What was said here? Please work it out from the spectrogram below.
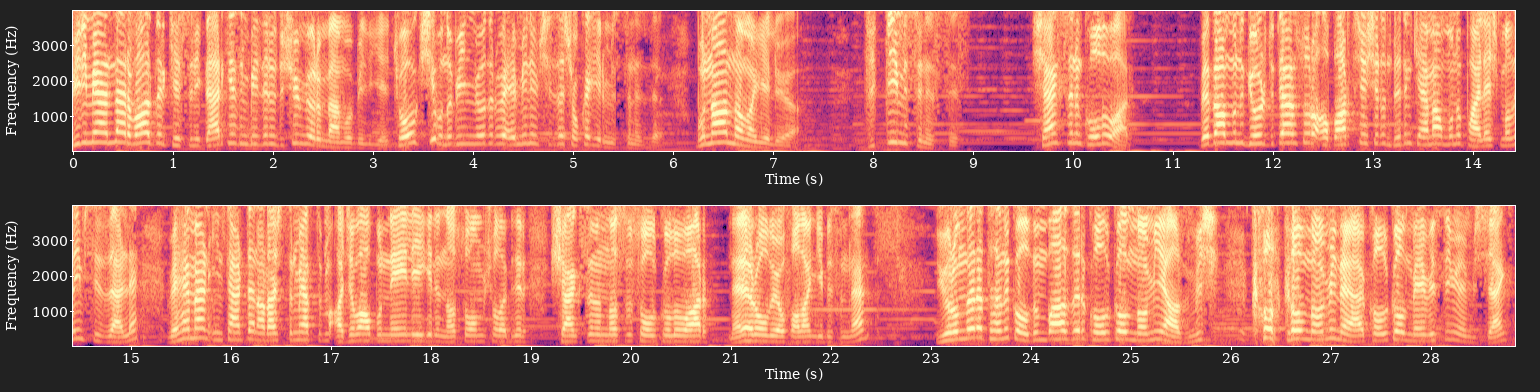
Bilmeyenler vardır kesinlikle. Herkesin bildiğini düşünmüyorum ben bu bilgiyi. Çoğu kişi bunu bilmiyordur ve eminim siz de şoka girmişsinizdir. Bu ne anlama geliyor? Ciddi misiniz siz? Shanks'ın kolu var. Ve ben bunu gördükten sonra abartı şaşırdım. Dedim ki hemen bunu paylaşmalıyım sizlerle. Ve hemen internetten araştırma yaptım. Acaba bu neyle ilgili nasıl olmuş olabilir? Shanks'ın nasıl sol kolu var? Neler oluyor falan gibisinden. Yorumlara tanık oldum. Bazıları kol kol nomi yazmış. Kol kol nomi ne ya? Kol kol meyvesi miymiş Shanks?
